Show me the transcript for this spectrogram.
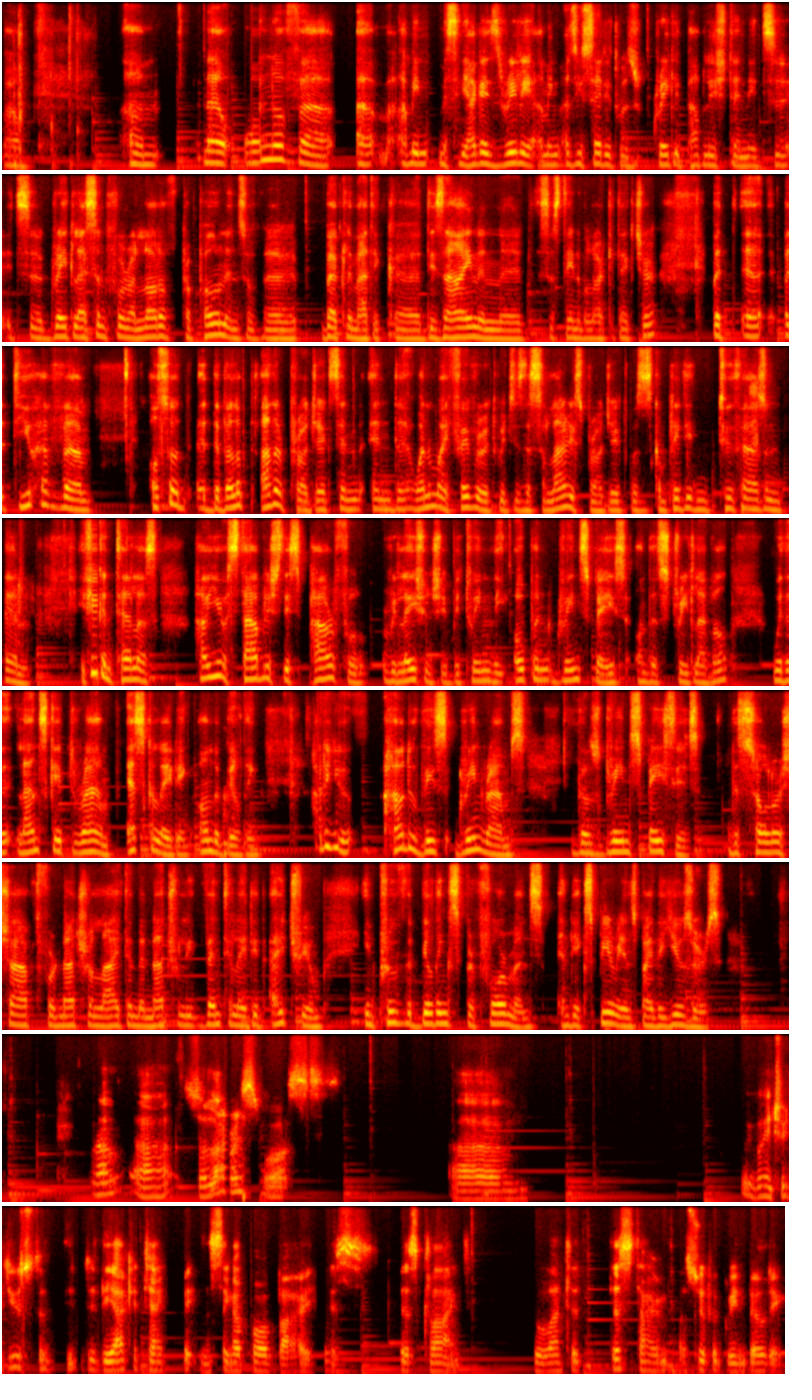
Well, um, now one of uh, uh, I mean, Mesin Niaga is really, I mean, as you said, it was greatly published and it's a, it's a great lesson for a lot of proponents of uh, bioclimatic uh, design and uh, sustainable architecture. But uh, but you have um, also uh, developed other projects and, and one of my favorite, which is the Solaris project, was completed in 2010. If you can tell us how you established this powerful relationship between the open green space on the street level with a landscaped ramp escalating on the building. How do you how do these green ramps, those green spaces, the solar shaft for natural light and the naturally ventilated atrium improve the building's performance and the experience by the users? Well, uh, Solaris was, um, we were introduced to the, to the, architect in Singapore by his, his client who wanted this time a super green building.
